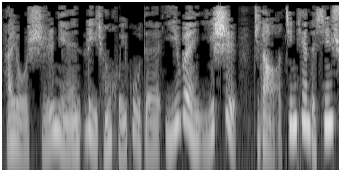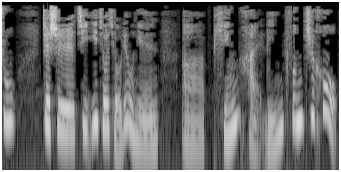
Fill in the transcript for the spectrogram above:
还有十年历程回顾的一问一事，直到今天的新书，这是继一九九六年呃平海临风之后，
